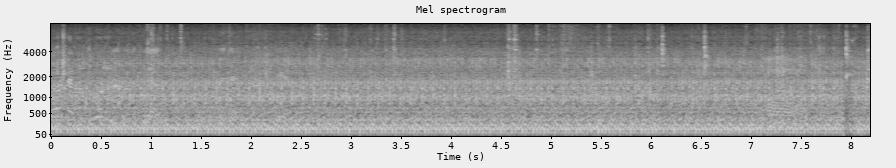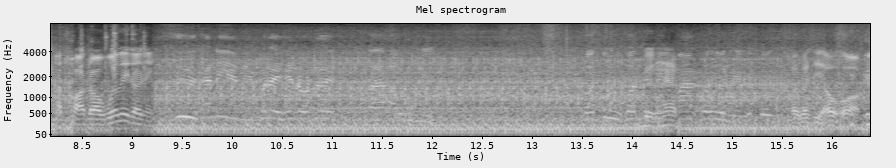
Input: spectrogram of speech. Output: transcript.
ก็แต่มันพุ่นอะเสือกไม่ใช่เสือกอ่ามาถอดออกเว้ยเลยตอนนี้ซื้อแค่นี้อันนี้ไม่ได้เห็นรถเลยเอา เอาลูกนี้ประตูคนเบิ่งนะครับมากเขาเอื่นเนี่ยเป็นเบิ่งเขาก็สิเอาออกเป็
